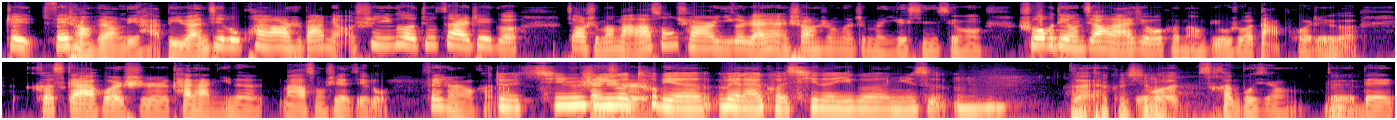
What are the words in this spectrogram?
这非常非常厉害，比原纪录快了二十八秒，是一个就在这个叫什么马拉松圈一个冉冉上升的这么一个新星，说不定将来就有可能，比如说打破这个科斯盖或者是凯塔尼的马拉松世界纪录，非常有可能。对，其实是一个特别未来可期的一个女子，嗯。对，太可惜了，我很不幸，对，被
